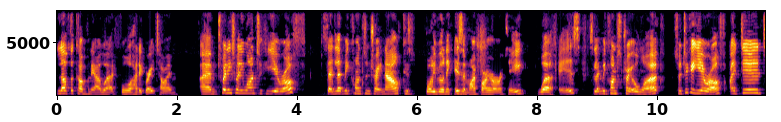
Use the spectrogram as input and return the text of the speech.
love the company I worked for, had a great time. Um, 2021 took a year off, said, let me concentrate now because bodybuilding isn't my priority. Work is. So let me concentrate on work. So I took a year off. I did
